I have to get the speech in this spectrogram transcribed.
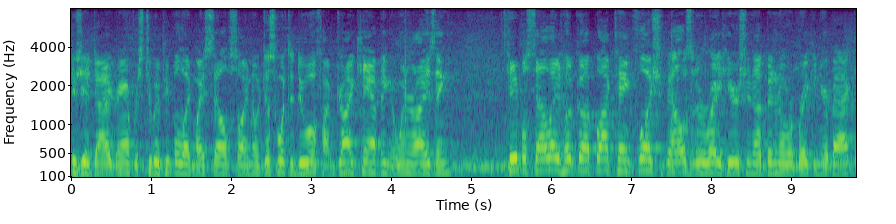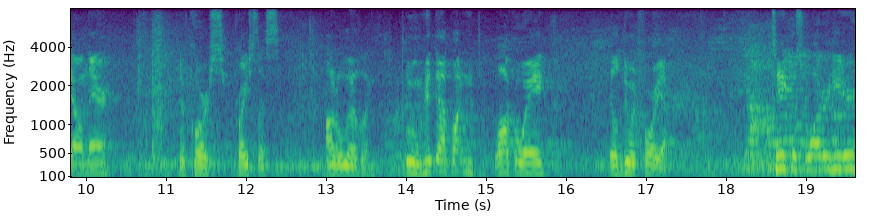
Gives you a diagram for stupid people like myself, so I know just what to do if I'm dry camping or winterizing. Cable satellite hookup, black tank flush, valves that are right here, so you're not bending over, breaking your back down there. And of course, priceless, auto leveling. Boom, hit that button, walk away, it'll do it for you. Tankless water heater.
